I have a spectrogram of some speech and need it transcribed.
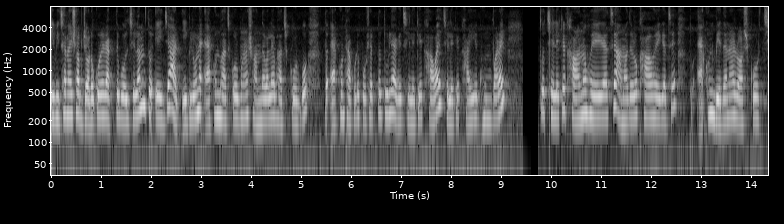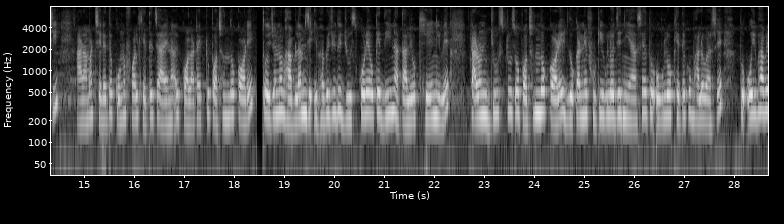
এই বিছানায় সব জড়ো করে রাখতে বলছিলাম। তো এই যে, আর এগুলো না এখন ভাজ করব না, সন্ধ্যাবেলায় ভাজ করব। তো এখন ঠাকুরের প্রসাদটা তুলে আগে ছেলেকে খাওয়াই। ছেলেকে খাইয়ে ঘুম পাড়াই। তো ছেলেকে খাওয়ানো হয়ে গেছে, আমাদেরও খাওয়া হয়ে গেছে। তো এখন বেদানার রস করছি, আর আমার ছেলে তো কোনো ফল খেতে চায় না, ওই কলাটা একটু পছন্দ করে। তো ওই জন্য ভাবলাম যে এভাবে যদি জুস করে ওকে দিই না, তাহলে ও খেয়ে নিবে। কারণ জুস টুস ও পছন্দ করে দোকানের ফুটিগুলো যে নিয়ে আসে, তো ওগুলো খেতে খুব ভালোবাসে। তো ওইভাবে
